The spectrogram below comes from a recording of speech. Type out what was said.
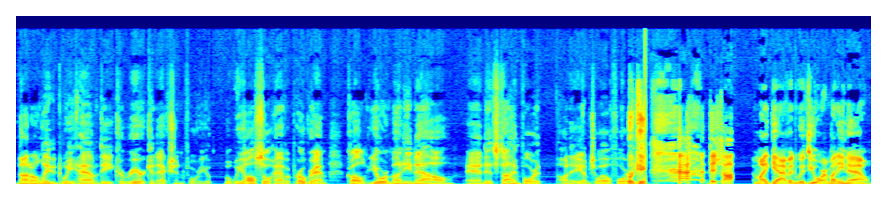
not only did we have the career connection for you, but we also have a program called Your Money Now, and it's time for it on AM 1240. the doc- Mike Gavin with Your Money Now.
